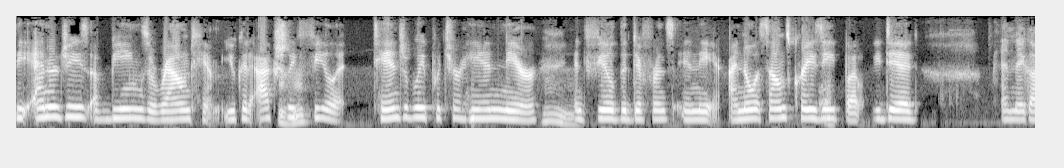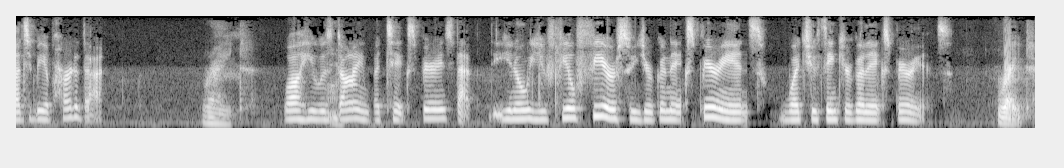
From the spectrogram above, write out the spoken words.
the energies of beings around him. You could actually Mhm. feel it. Tangibly put your hand near Hmm. and feel the difference in the I know it sounds crazy, but we did and they got to be a part of that Right. while he was dying, but to experience that, you know, you feel fear so you're going to experience what you think you're going to experience Right.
